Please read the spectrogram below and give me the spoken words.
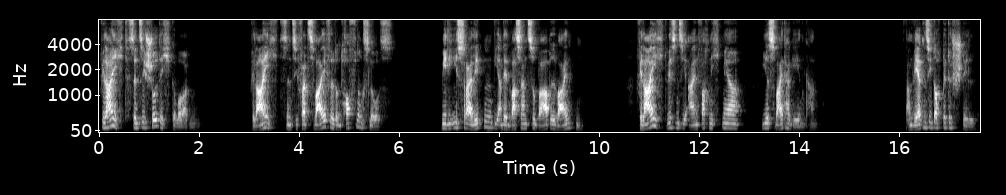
Vielleicht sind Sie schuldig geworden. Vielleicht sind Sie verzweifelt und hoffnungslos, wie die Israeliten, die an den Wassern zu Babel weinten. Vielleicht wissen Sie einfach nicht mehr, wie es weitergehen kann dann werden Sie doch bitte still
